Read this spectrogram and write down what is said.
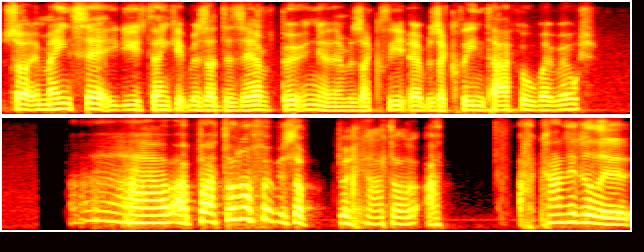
sort of mindset. Do you think it was a deserved booting and it was a clean it was a clean tackle by Welsh? Uh, I, I don't know if it was a book. I, don't, I, I can't really.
